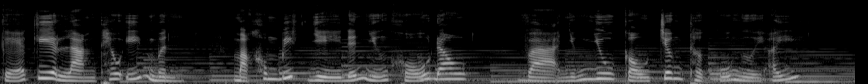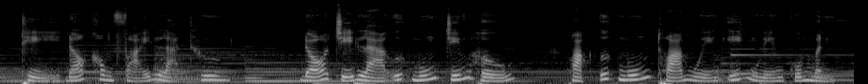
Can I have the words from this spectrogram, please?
kẻ kia làm theo ý mình mà không biết gì đến những khổ đau và những nhu cầu chân thật của người ấy, thì đó không phải là thương. Đó chỉ là ước muốn chiếm hữu hoặc ước muốn thỏa nguyện ý nguyện của mình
